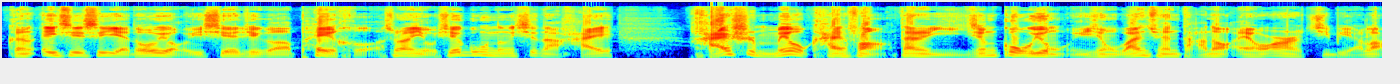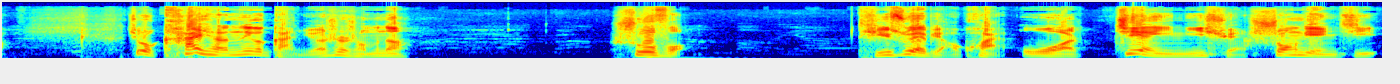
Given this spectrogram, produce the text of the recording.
跟 ACC 也都有一些这个配合。虽然有些功能现在还还是没有开放，但是已经够用，已经完全达到 L 二级别了。就是开起来那个感觉是什么呢？舒服。提速也比较快，我建议你选双电机，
